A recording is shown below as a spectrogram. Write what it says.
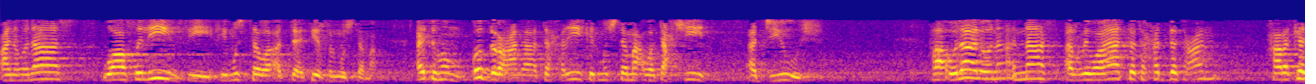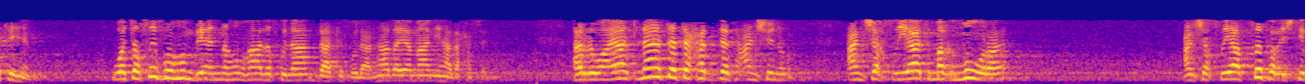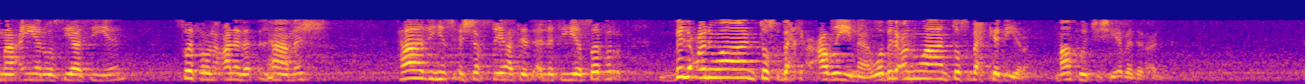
عن أناس واصلين في في مستوى التأثير في المجتمع. عندهم قدرة على تحريك المجتمع وتحشيد الجيوش. هؤلاء الناس الروايات تتحدث عن حركتهم وتصفهم بأنه هذا فلان ذاك فلان هذا يماني هذا حسن. الروايات لا تتحدث عن شنو؟ عن شخصيات مغمورة عن شخصيات صفر اجتماعيا وسياسيا صفر على الهامش. هذه الشخصيات التي هي صفر بالعنوان تصبح عظيمة وبالعنوان تصبح كبيرة. ما كنت شيء أبدا عنه.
